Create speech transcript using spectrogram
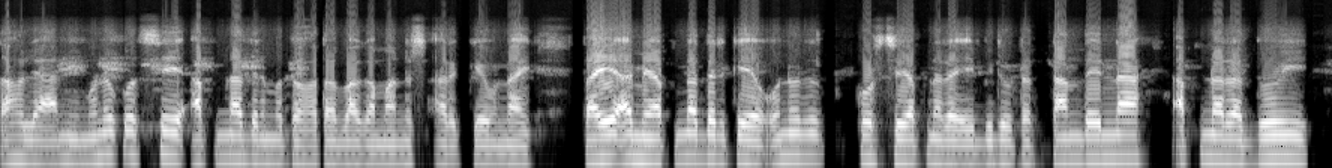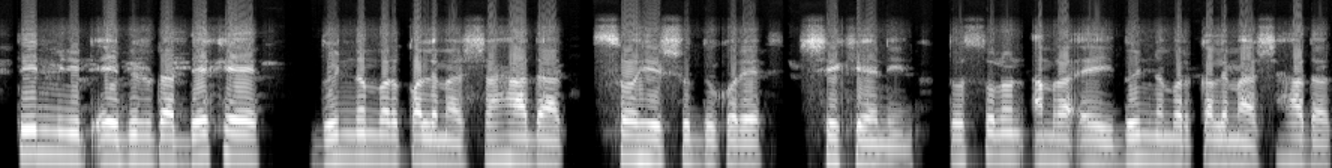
তাহলে আমি মনে করছি আপনাদের মতো হতভাগা মানুষ আর কেউ নাই। তাই আমি আপনাদেরকে অনুরোধ করছি, আপনারা এই ভিডিওটা টান দেন না। আপনারা দুই, তিন মিনিট এই ভিডিওটা দেখে দুই নম্বর কলেমা শাহাদাত সহি শুদ্ধ করে শিখিয়ে নিন। তো চলুন আমরা এই দুই নম্বর কলেমা শাহাদাত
